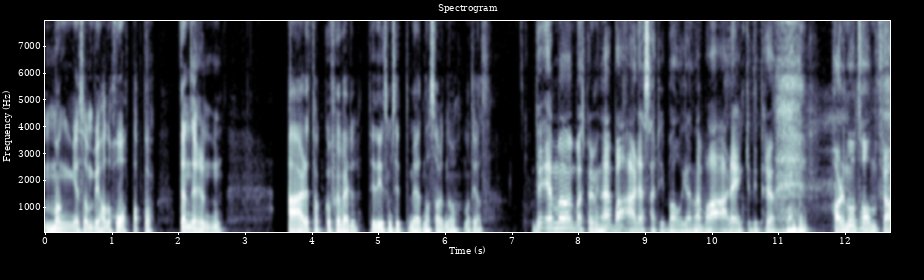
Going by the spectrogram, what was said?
mange som vi hadde håpa på denne runden. Er det takk og farvel til de som sitter med Eden Hazard nå, Mathias? Du, jeg må bare spørre mine, Hva er det sarriball-greiene? Hva er det egentlig de prøver på? Har du noe sånn fra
